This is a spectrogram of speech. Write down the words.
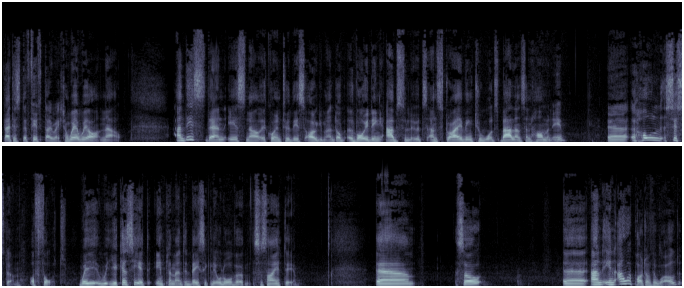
That is the fifth direction, where we are now. And this then is now, according to this argument of avoiding absolutes and striving towards balance and harmony, uh, a whole system of thought where you, you, can see it implemented basically all over society. Um, so, uh, and in our part of the world,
